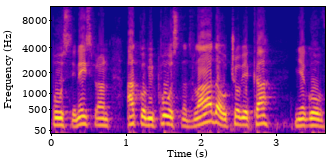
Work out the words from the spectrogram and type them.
post neispravan. Ako bi post nadvladao čovjeka, njegov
